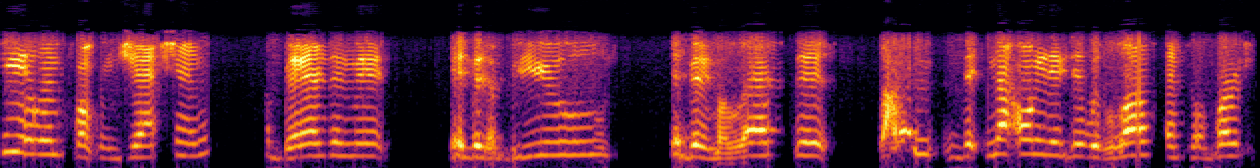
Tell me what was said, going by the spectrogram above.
healing from rejection, abandonment. They've been abused. They've been molested. A lot of, not only they deal with lust and perversion,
